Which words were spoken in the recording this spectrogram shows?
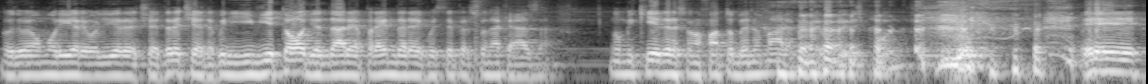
noi dobbiamo morire voglio dire eccetera eccetera. Quindi gli vietò di andare a prendere queste persone a casa. Non mi chiedere se hanno fatto bene o male perché non ti rispondo e,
